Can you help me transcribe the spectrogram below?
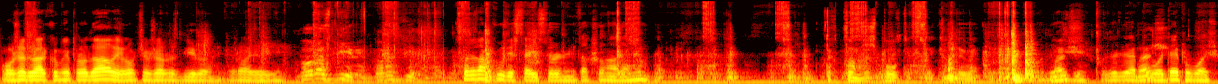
Бо вже дверку ми продали, Ромчик вже розбірує її. До розбірів, до розбірів. Що ти там кудись з цієї сторони, так що треба, ну? Так там же ж болтик цей диви. Подожди, подожди, Бачиш? побачу, дай побачу.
